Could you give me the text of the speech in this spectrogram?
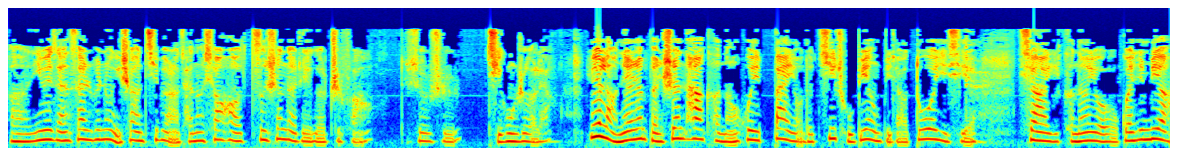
嗯、因为咱三十分钟以上基本上才能消耗自身的这个脂肪，就是提供热量，因为老年人本身他可能会伴有的基础病比较多一些，像可能有冠心病，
